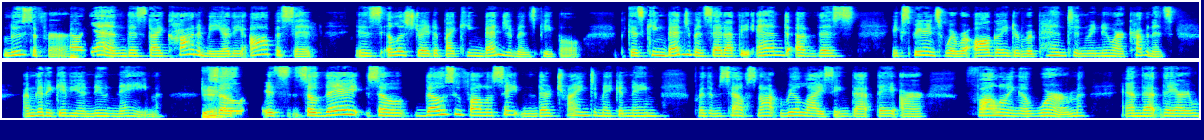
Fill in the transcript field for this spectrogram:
Lucifer? Now, again, this dichotomy or the opposite is illustrated by King Benjamin's people, because King Benjamin said at the end of this experience where we're all going to repent and renew our covenants, I'm going to give you a new name. Yes. So it's so they so those who follow Satan, they're trying to make a name for themselves, not realizing that they are following a worm and that they are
